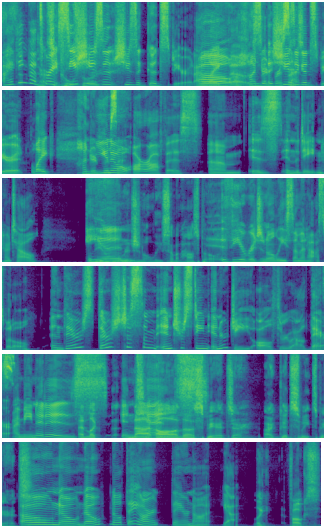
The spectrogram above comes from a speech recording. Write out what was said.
I think that's, That's great. cool See, story. she's a she's a good spirit. Oh, I like those. 100%. She's a good spirit. Like 100%. you know, our office um, is in the Dayton Hotel, The and original Lee's Summit Hospital. the original Lee's Summit Hospital. And there's there's just some interesting energy all throughout there. I mean, it is And look, intense. not all of those spirits are are good, sweet spirits. Oh no, no, no, they aren't. They are not. Yeah. Like, folks,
